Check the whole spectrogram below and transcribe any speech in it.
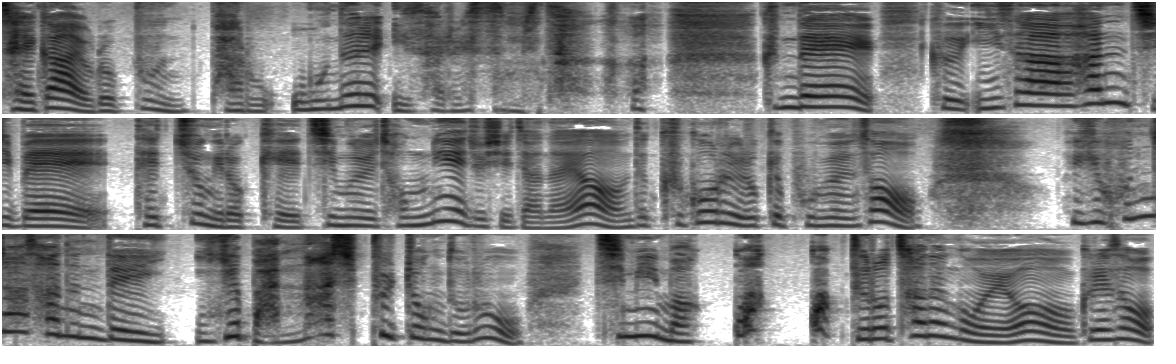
제가 여러분 바로 오늘 이사를 했습니다. 근데 그 이사한 집에 대충 이렇게 짐을 정리해 주시잖아요. 근데 그거를 이렇게 보면서 이게 혼자 사는데 이게 맞나 싶을 정도로 짐이 막 꽉 꽉 들어차는 거예요. 그래서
